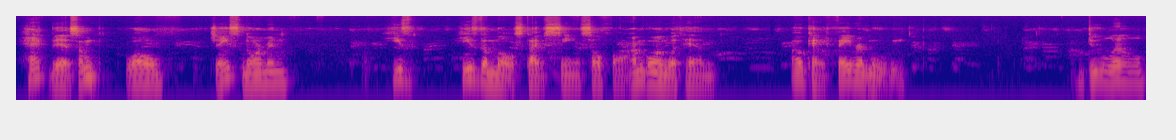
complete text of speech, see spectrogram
Heck this. I'm well, Jace Norman, he's he's the most I've seen so far. I'm going with him. Okay, favorite movie. Dolittle,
